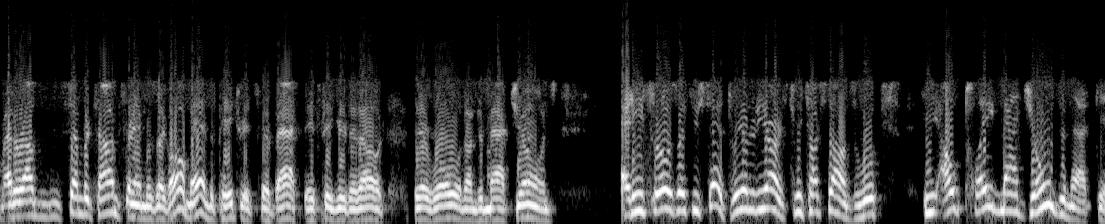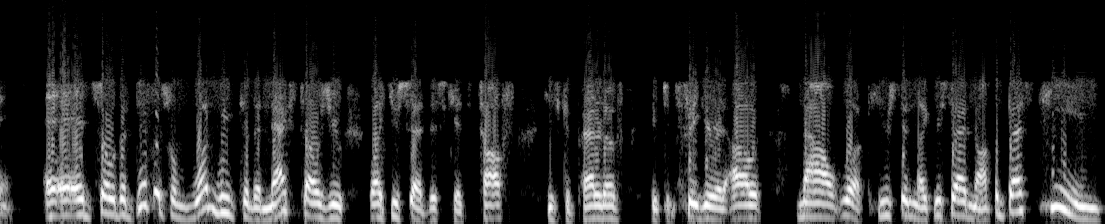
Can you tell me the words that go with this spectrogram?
right around the December time frame was like, oh man, the Patriots, they're back. They figured it out. They're rolling under Mac Jones. And he throws, like you said, 300 yards, three touchdowns. Looks, he outplayed Mac Jones in that game. And so the difference from one week to the next tells you, like you said, this kid's tough. He's competitive. He can figure it out. Now, look, Houston, like we said, not the best team,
